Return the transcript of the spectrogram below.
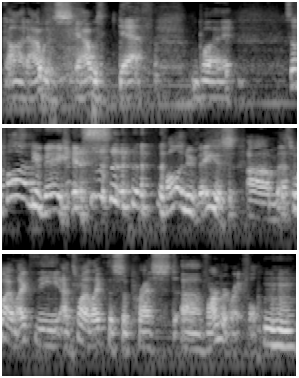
God, I was yeah, I was death. But So Fallout New Vegas. Fallout New Vegas, um, that's why I like the that's why I like the suppressed uh, varmint rifle. Mm-hmm.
